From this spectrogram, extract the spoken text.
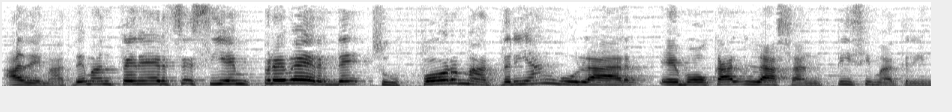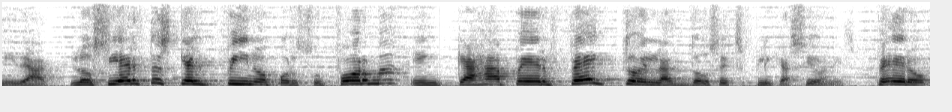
además de mantenerse siempre verde, su forma triangular evoca la Santísima Trinidad. Lo cierto es que el pino por su forma encaja perfecto en las dos explicaciones. Pero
